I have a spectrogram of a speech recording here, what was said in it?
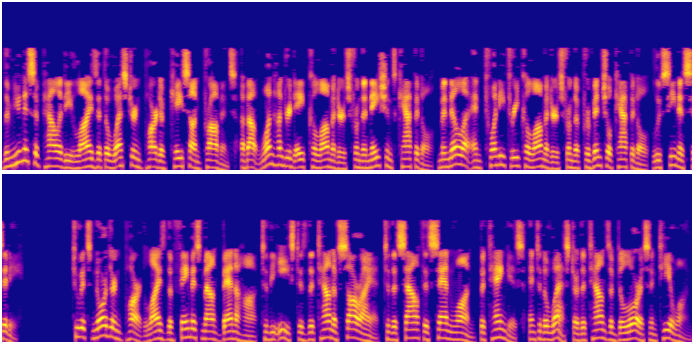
The municipality lies at the western part of Quezon Province, about 108 kilometers from the nation's capital, Manila and 23 kilometers from the provincial capital, Lucena City. To its northern part lies the famous Mount Banahaw, to the east is the town of Sariaya, to the south is San Juan, Batangas, and to the west are the towns of Dolores and Tiaong.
